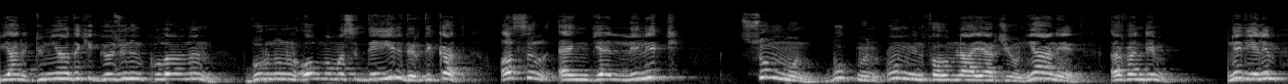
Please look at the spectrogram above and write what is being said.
yani dünyadaki gözünün, kulağının, burnunun olmaması değildir. Dikkat. Asıl engellilik summun, bukmun, umyun fehum la yerciun. Yani efendim ne diyelim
